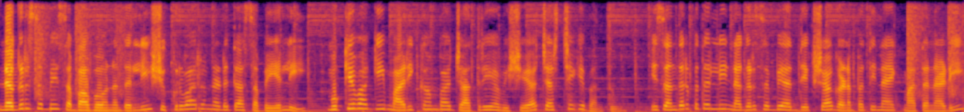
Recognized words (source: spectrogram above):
ನಗರಸಭೆ ಸಭಾಭವನದಲ್ಲಿ ಶುಕ್ರವಾರ ನಡೆದ ಸಭೆಯಲ್ಲಿ ಮುಖ್ಯವಾಗಿ ಮಾರಿಕಾಂಬಾ ಜಾತ್ರೆಯ ವಿಷಯ ಚರ್ಚೆಗೆ ಬಂತು. ಈ ಸಂದರ್ಭದಲ್ಲಿ ನಗರಸಭೆ ಅಧ್ಯಕ್ಷ ಗಣಪತಿ ನಾಯಕ್ ಮಾತನಾಡಿ,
